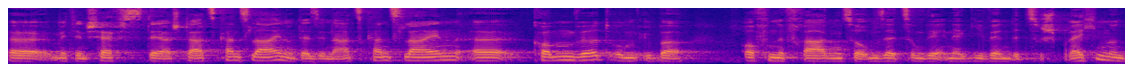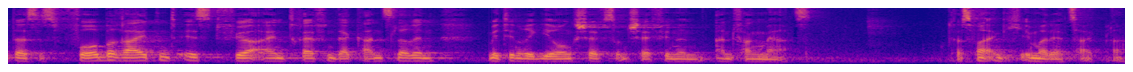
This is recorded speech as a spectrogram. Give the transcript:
äh, mit den Chefs der Staatskanzleien und der Senatskanzleien äh, kommen wird, um über offene Fragen zur Umsetzung der Energiewende zu sprechen und dass es vorbereitend ist für ein Treffen der Kanzlerin mit den Regierungschefs und Chefinnen Anfang März. Das war eigentlich immer der Zeitplan.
